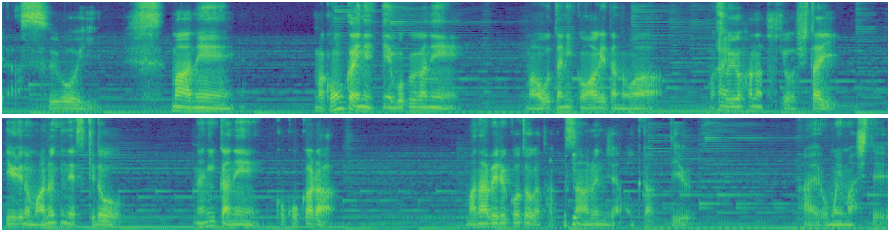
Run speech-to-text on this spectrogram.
いや、すごい。まあね、まあ、今回ね、僕がね、まあ、大谷君を挙げたのは、まあ、はいそういう話をしたいっていうのもあるんですけど、何かね、ここから学べることがたくさんあるんじゃないかっていう、はい、思いまして、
